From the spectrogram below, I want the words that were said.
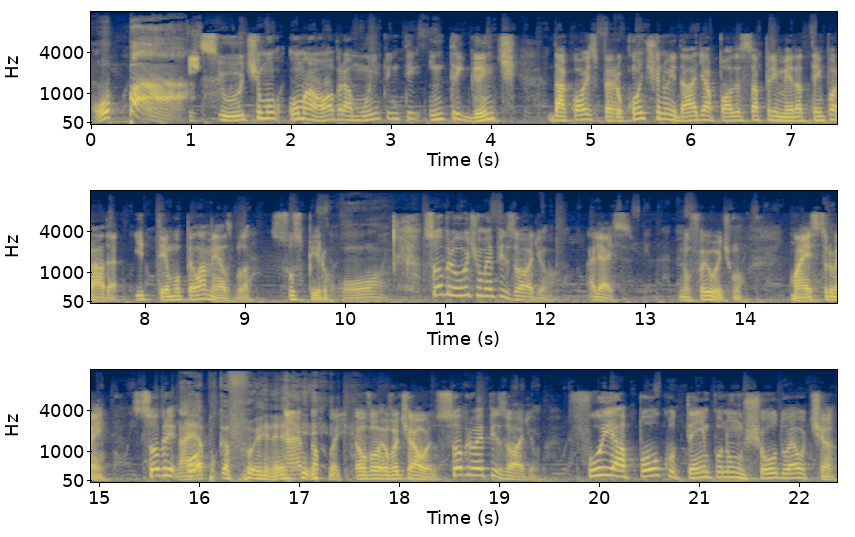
Opa! Esse último, uma obra muito intri- intrigante, da qual espero continuidade após essa primeira temporada. E temo pela mesbla. Suspiro. Ó, Sobre o último episódio. Aliás, não foi o último. Mas tudo bem. Sobre na o... época foi, né? Na época foi. Então eu vou, eu vou tirar o olho. Sobre o episódio. Fui há pouco tempo num show do El Chan.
